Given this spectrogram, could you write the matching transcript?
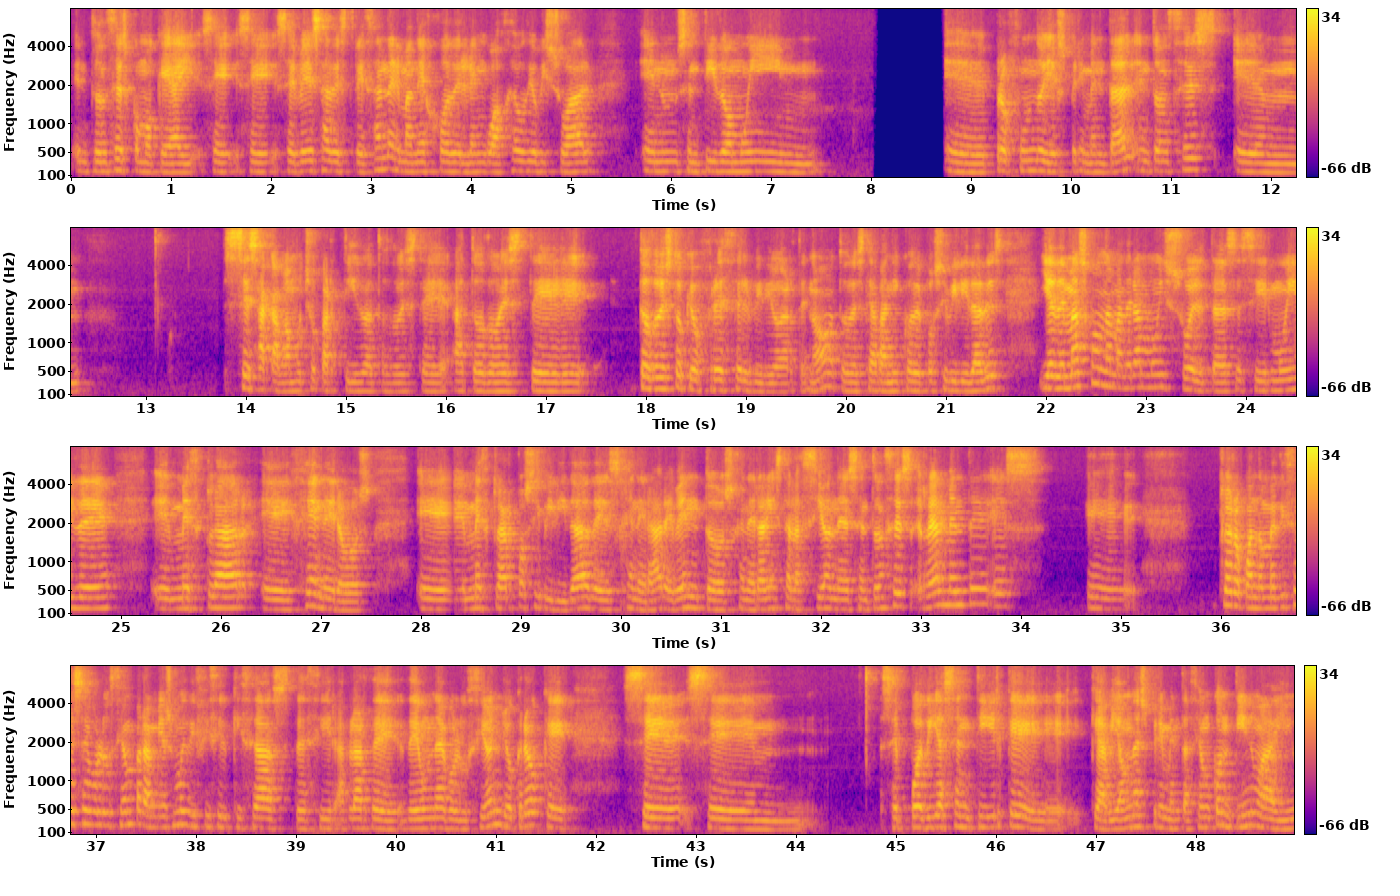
entonces como que hay, se, se ve esa destreza en el manejo del lenguaje audiovisual en un sentido muy eh, profundo y experimental, entonces em, se sacaba mucho partido a todo este, a todo este, todo esto que ofrece el videoarte, ¿no? Todo este abanico de posibilidades y además con una manera muy suelta, es decir, muy de eh, mezclar eh, géneros, mezclar posibilidades, generar eventos, generar instalaciones. Entonces, realmente es Claro, cuando me dices evolución, para mí es muy difícil quizás decir, hablar de, una evolución. Yo creo que se, podía sentir que, había una experimentación continua y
